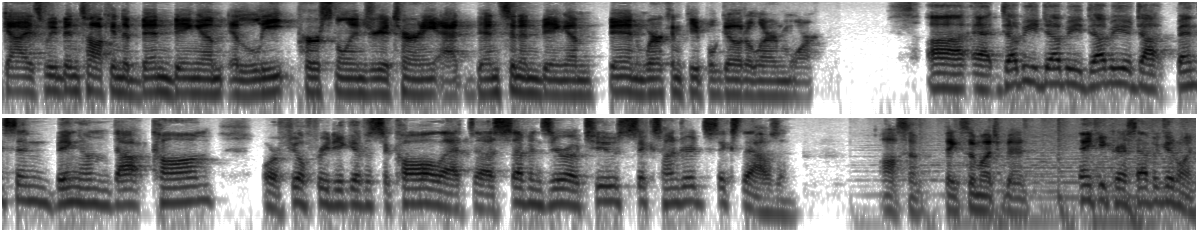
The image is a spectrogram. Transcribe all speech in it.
guys. We've been talking to Ben Bingham, elite personal injury attorney at Benson and Bingham. Ben, where can people go to learn more? Uh, at www.bensonbingham.com, or feel free to give us a call at uh, 702 600 6000. Awesome. Thanks so much, Ben. Thank you, Chris. Have a good one.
